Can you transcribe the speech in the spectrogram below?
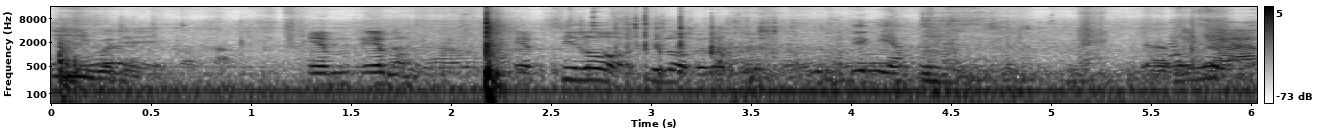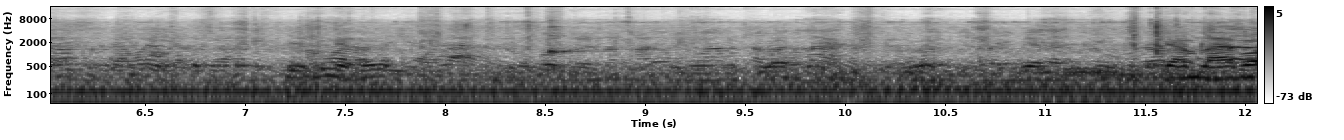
จีวันนี้ M M M ซิโลซิโลเป็นกระสุนอย่าไปเนี่ย แกมหลายบ่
